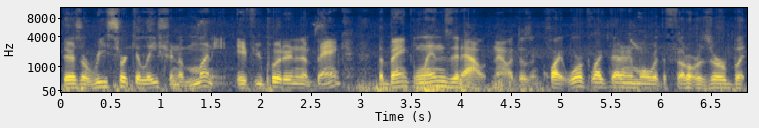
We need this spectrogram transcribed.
there's a recirculation of money. If you put it in a bank, the bank lends it out. Now, it doesn't quite work like that anymore with the Federal Reserve, but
